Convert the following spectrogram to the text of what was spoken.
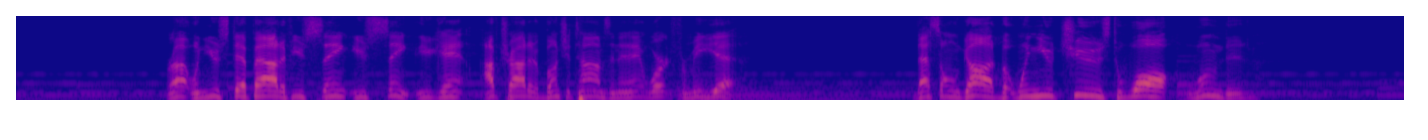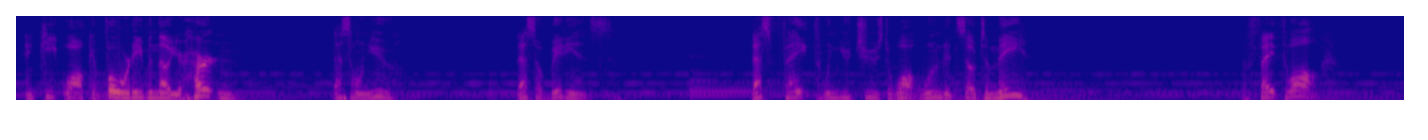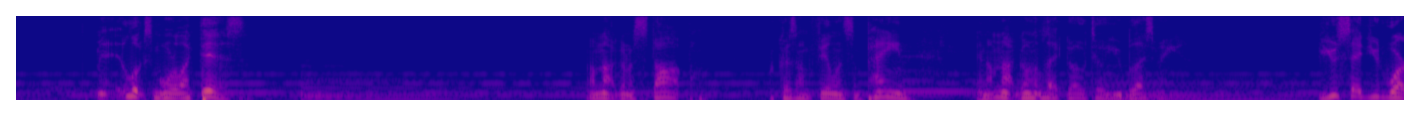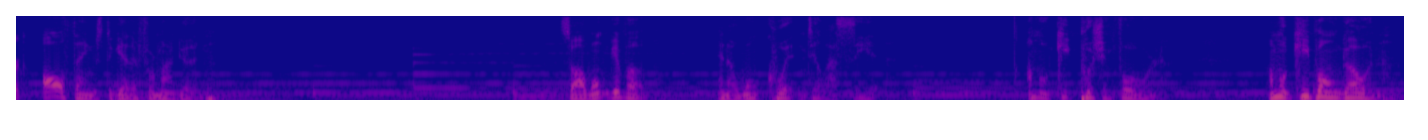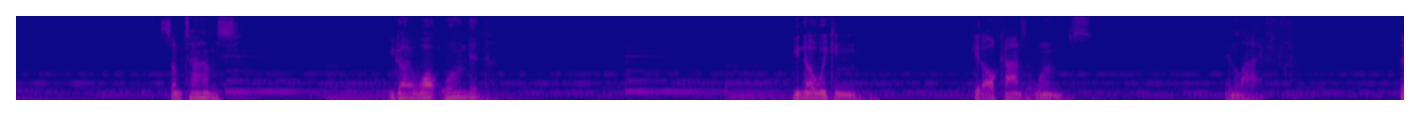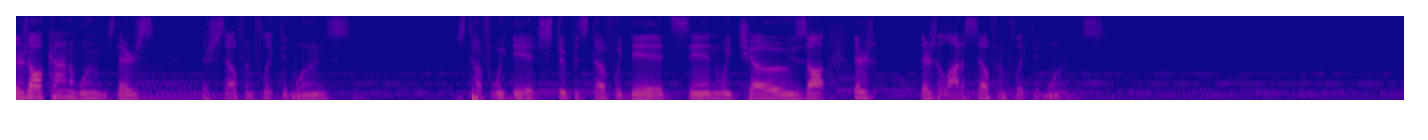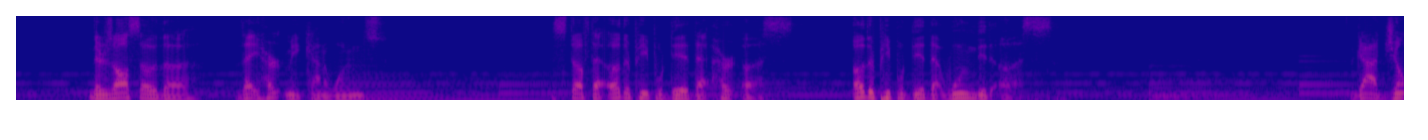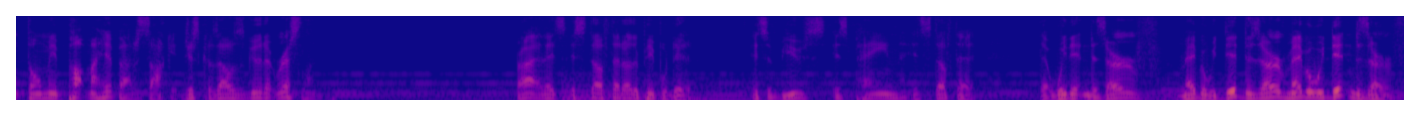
Right? When you step out, if you sink, you sink. You can't. I've tried it a bunch of times and it ain't worked for me yet. That's on God. But when you choose to walk wounded and keep walking forward, even though you're hurting, that's on you. That's obedience. That's faith when you choose to walk wounded. So to me, a faith walk, it looks more like this. I'm not going to stop because I'm feeling some pain, and I'm not going to let go till you bless me. You said you'd work all things together for my good. So I won't give up and I won't quit until I see it. I'm going to keep pushing forward. I'm going to keep on going. Sometimes you got to walk wounded You know, we can get all kinds of wounds in life. There's all kind of wounds. There's there's self-inflicted wounds. Stuff we did, stupid stuff we did, sin we chose. All, there's there's a lot of self-inflicted wounds. There's also the they hurt me kind of wounds. The stuff that other people did that hurt us. Other people did that wounded us. The guy jumped on me and popped my hip out of socket just because I was good at wrestling. Right? It's, it's stuff that other people did. It's abuse, it's pain, it's stuff that that we didn't deserve. Maybe we did deserve, maybe we didn't deserve.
